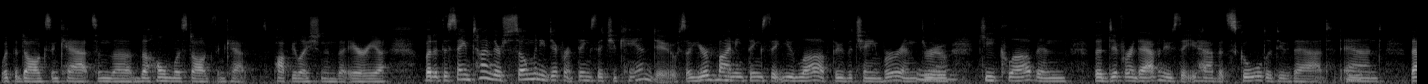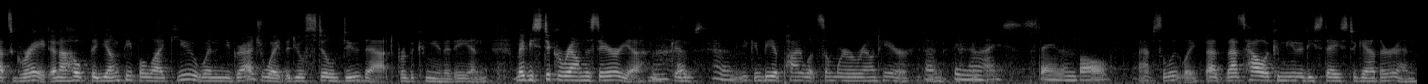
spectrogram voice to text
with the dogs and cats and the the homeless dogs and cats population in the area. But at the same time, there's so many different things that you can do. So you're Mhm. finding things that you love through the chamber and through Yeah. Key Club and the different avenues that you have at school to do that. Mm-hmm. And that's great. And I hope that young people like you, when you graduate, that you'll still do that for the community and maybe stick around this area. You I so. you can be a pilot somewhere around here. That And- would be nice, staying involved. Absolutely. That, that's how a community stays together and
